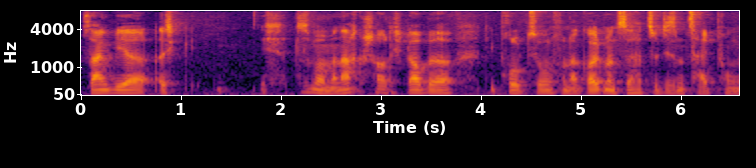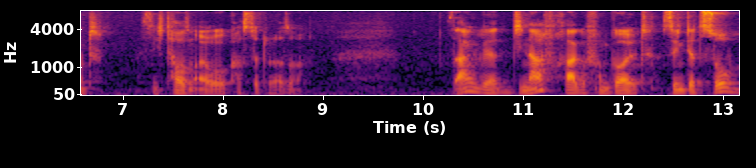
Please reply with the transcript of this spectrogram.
sagen wir, ich, ich habe das mal nachgeschaut, ich glaube, die Produktion von einer Goldmünze hat zu diesem Zeitpunkt, nicht, 1000 Euro gekostet oder so sagen wir, die Nachfrage von Gold sinkt jetzt so,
